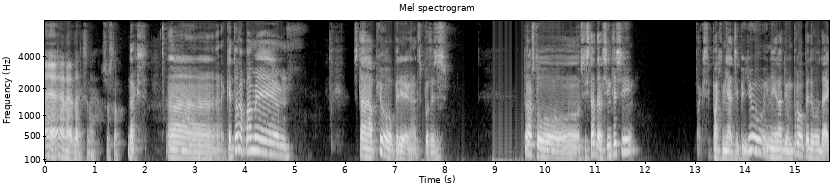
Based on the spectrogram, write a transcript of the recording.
Ε, ε, ναι, εντάξει, ναι, σωστό. Εντάξει. Α, και τώρα πάμε στα πιο περίεργα της υπόθεσης. Τώρα στο, στη στάνταρ σύνθεση εντάξει, υπάρχει μια GPU, είναι η Radeon Pro 586.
